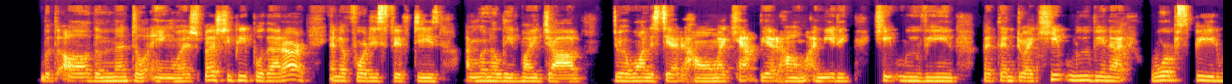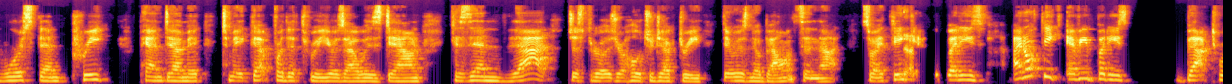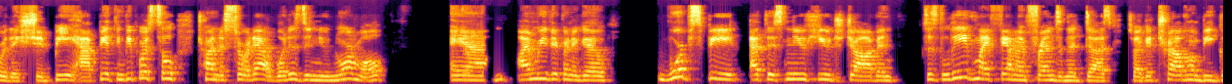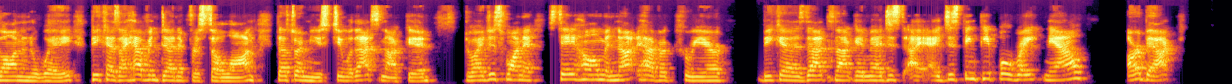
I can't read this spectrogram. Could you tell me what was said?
with all the mental anguish, especially people that are in their 40s, 50s. I'm going to leave my job. Do I want to stay at home? I can't be at home. I need to keep moving. But then do I keep moving at warp speed worse than pre pandemic to make up for the three years I was down, because then that just throws your whole trajectory. There was no balance in that. So I think yeah. everybody's, I don't think everybody's back to where they should be happy. I think people are still trying to sort out what is the new normal. And yeah. I'm either going to go warp speed at this new huge job and just leave my family and friends in the dust so I could travel and be gone and away because I haven't done it for so long. That's what I'm used to. Well, that's not good. Do I just want to stay home and not have a career because that's not good? I, mean, I just, I, I just think people right now are back,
